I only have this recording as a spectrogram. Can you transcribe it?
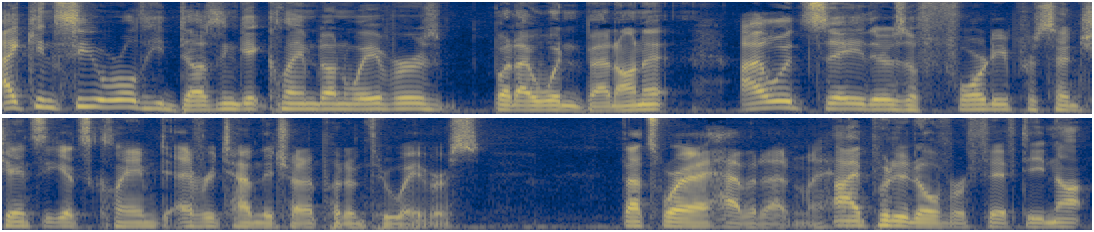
I can see a world he doesn't get claimed on waivers, but I wouldn't bet on it. I would say there's a 40% chance he gets claimed every time they try to put him through waivers. That's where I have it at in my head. I put it over 50, not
